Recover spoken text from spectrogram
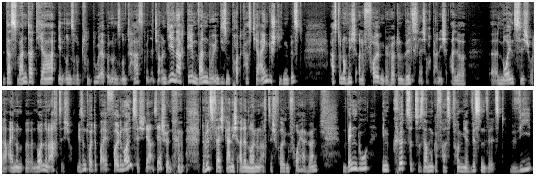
das wandert ja in unsere To-Do-App, in unseren Task-Manager. Und je nachdem, wann du in diesen Podcast hier eingestiegen bist, hast du noch nicht alle Folgen gehört und willst vielleicht auch gar nicht alle äh, 90 oder ein, äh, 89. Wir sind heute bei Folge 90. Ja, sehr schön. Du willst vielleicht gar nicht alle 89 Folgen vorher hören. Wenn du in Kürze zusammengefasst von mir wissen willst, wie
